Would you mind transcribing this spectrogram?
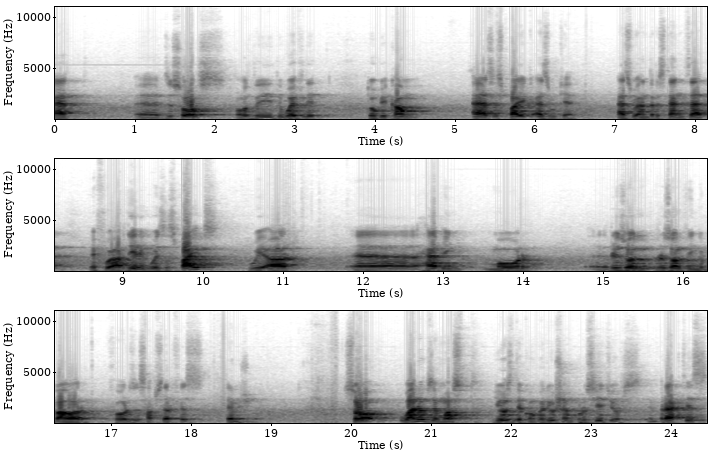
at uh, the source or the, the wavelet to become as spike as we can. As we understand that if we are dealing with spikes, we are uh, having more uh, resol resolving power for the subsurface imaging. So one of the most used deconvolution procedures in practice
